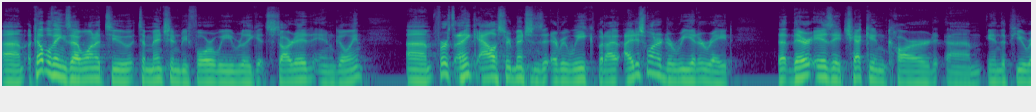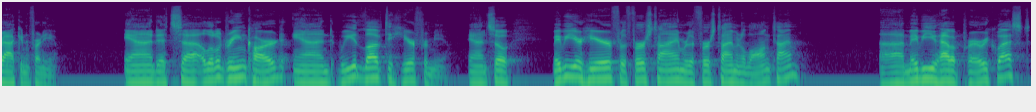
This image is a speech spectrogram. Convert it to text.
Um, a couple things I wanted to, to mention before we really get started and going. Um, first, I think Alistair mentions it every week, but I, I, just wanted to reiterate that there is a check in card um, in the pew rack in front of you. And it's uh, a little green card, and we'd love to hear from you. And so maybe you're here for the first time or the first time in a long time. Uh, maybe you have a prayer request.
